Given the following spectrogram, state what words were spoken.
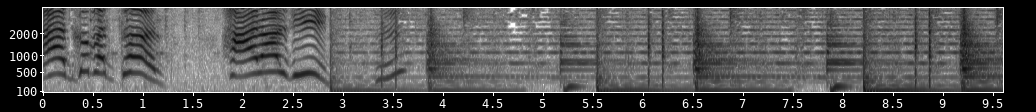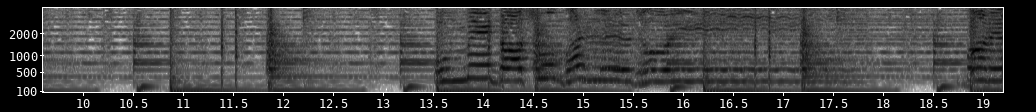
आज को पत्थर। हार और जीत। हम्म? उम्मीदासू भर ले झोली बने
